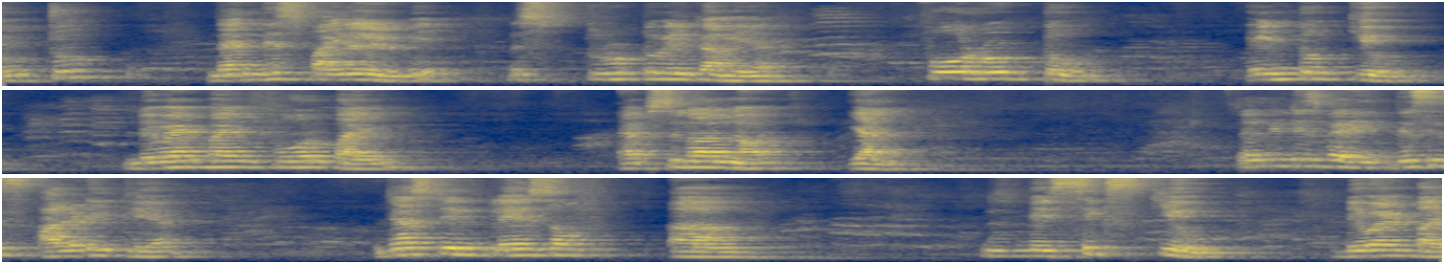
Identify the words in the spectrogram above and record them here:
root 2 then this final will be this root 2 will come here 4 root 2 into q divided by 4 pi epsilon naught L then it is very this is already clear just in place of uh, this will be 6q divided by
